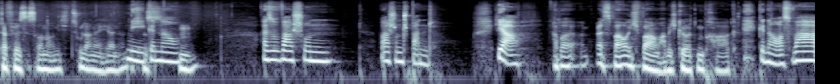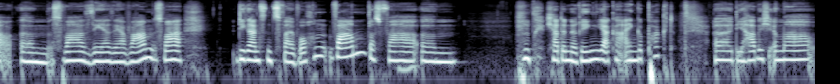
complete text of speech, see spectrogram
Dafür ist es auch noch nicht zu lange her. Ne? Nee, ist, genau. Mh. Also war schon, war schon spannend. Ja. Aber es war euch warm, habe ich gehört, in Prag. Genau, es war, ähm, es war sehr, sehr warm. Es war die ganzen zwei Wochen warm. Das war, ähm, ich hatte eine Regenjacke eingepackt. Äh, die habe ich immer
